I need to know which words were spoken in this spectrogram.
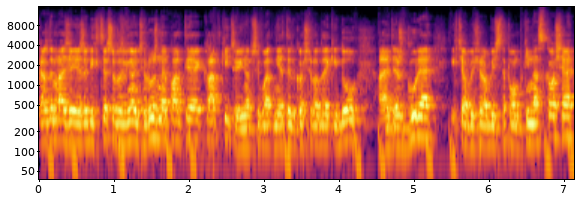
Każdym razie, jeżeli chcesz rozwinąć różne partie klatki, czyli na przykład nie tylko środek i dół, ale też górę i chciałbyś robić te pompki na skosie,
